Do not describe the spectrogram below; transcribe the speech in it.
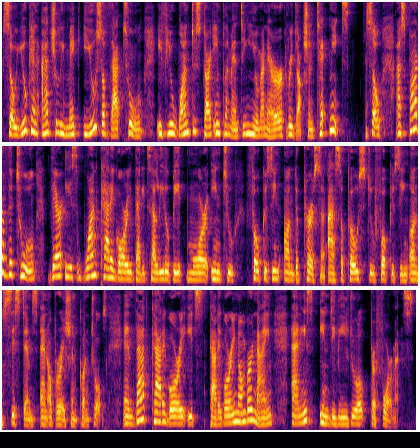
So you can actually make use of that tool if you want to start implementing human error reduction techniques. So as part of the tool, there is one category that it's a little bit more into focusing on the person as opposed to focusing on systems and operation controls. And that category is category number nine and is individual performance.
